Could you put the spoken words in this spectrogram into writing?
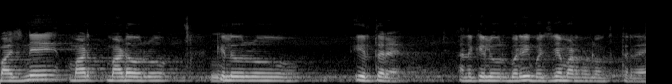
ಭಜನೆ ಮಾಡ್ ಮಾಡೋರು ಕೆಲವರು ಇರ್ತಾರೆ. ಅಂದರೆ ಕೆಲವರು ಬರೀ ಭಜನೆ ಮಾಡ್ಕೊಂಡು ಹೋಗ್ತಿರ್ತಾರೆ.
